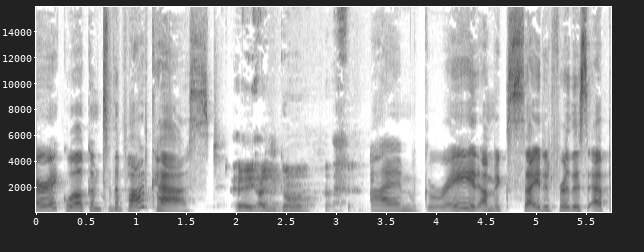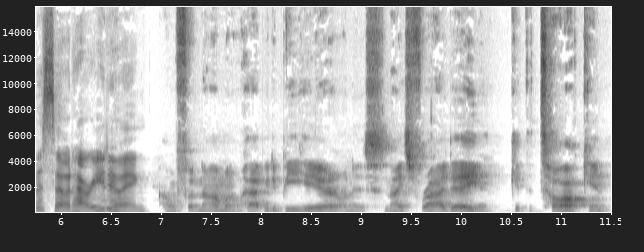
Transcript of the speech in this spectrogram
Eric. Welcome to the podcast. Hey, how you doing? I'm great. I'm excited for this episode. How are you doing? I'm phenomenal. Happy to be here on this nice Friday and get to talk and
